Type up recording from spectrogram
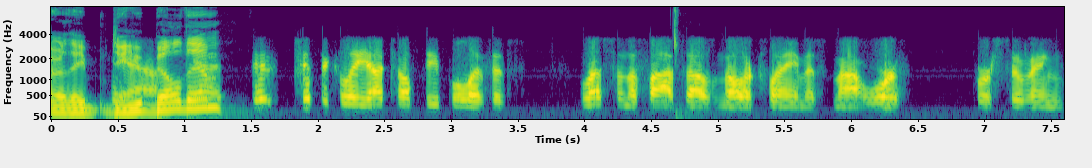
Are they? Do you Yeah. bill them? Yeah, ty- typically, I tell people if it's less than a $5,000 claim, it's not worth pursuing.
